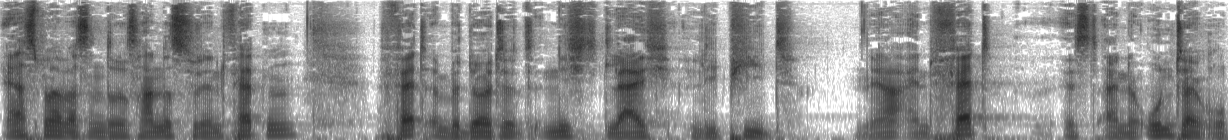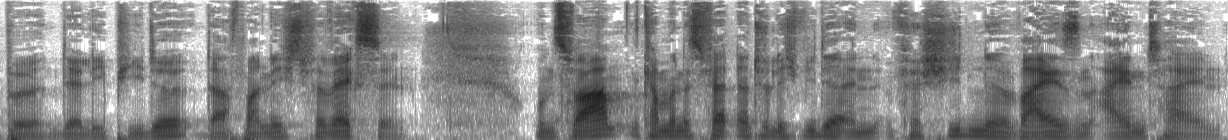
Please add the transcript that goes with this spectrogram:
Erstmal was Interessantes zu den Fetten. Fett bedeutet nicht gleich Lipid. Ja, ein Fett ist eine Untergruppe der Lipide, darf man nicht verwechseln. Und zwar kann man das Fett natürlich wieder in verschiedene Weisen einteilen.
